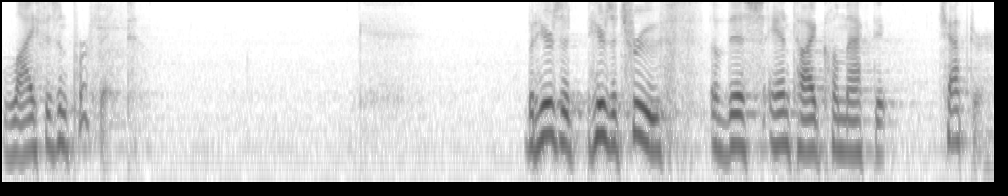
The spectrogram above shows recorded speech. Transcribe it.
Life isn't perfect. But here's a, here's a truth of this anticlimactic chapter.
